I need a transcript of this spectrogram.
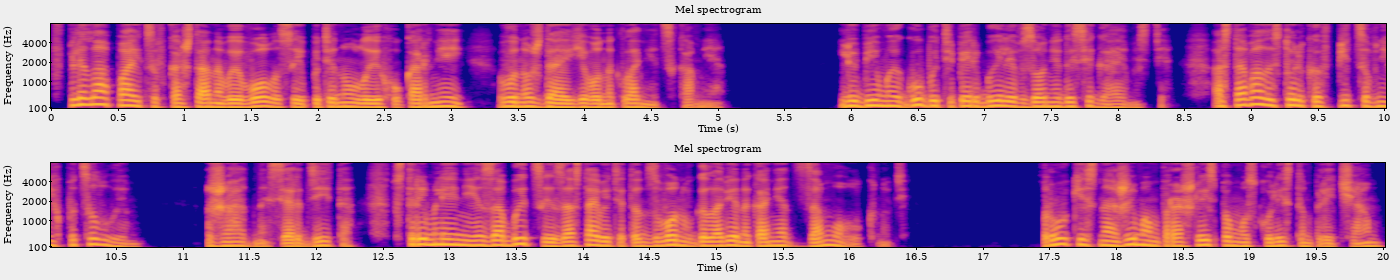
вплела пальцы в каштановые волосы и потянула их у корней, вынуждая его наклониться ко мне. Любимые губы теперь были в зоне досягаемости. Оставалось только впиться в них поцелуем. Жадно, сердито, в стремлении забыться и заставить этот звон в голове наконец замолкнуть. Руки с нажимом прошлись по мускулистым плечам,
